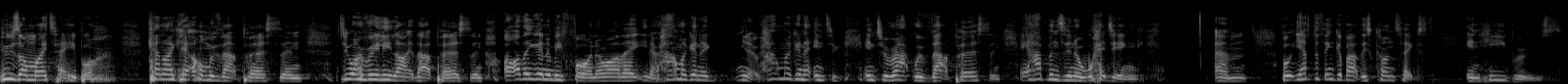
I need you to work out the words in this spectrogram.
Who's on my table? Can I get on with that person? Do I really like that person? Are they going to be fun or are they, you know, how am I going to, you know, how am I going to inter- interact with that person? It happens in a wedding. Um, but you have to think about this context in Hebrews.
